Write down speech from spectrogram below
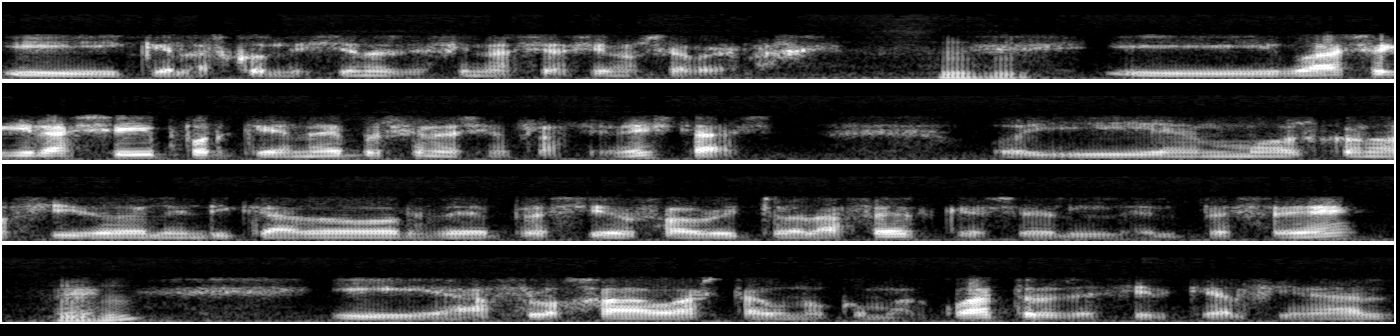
y que las condiciones de financiación se relajen. Y va a seguir así porque no hay presiones inflacionistas. Hoy hemos conocido el indicador de precio favorito de la Fed, que es el, PCE, ¿eh? y ha aflojado hasta 1,4, es decir, que al final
